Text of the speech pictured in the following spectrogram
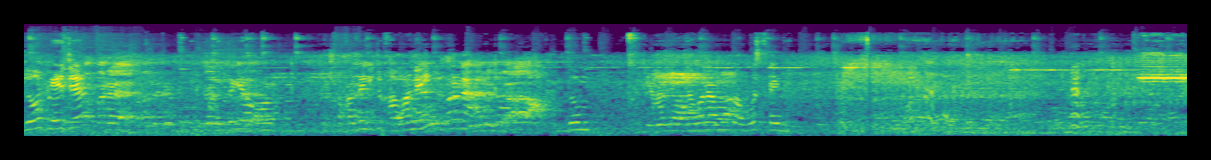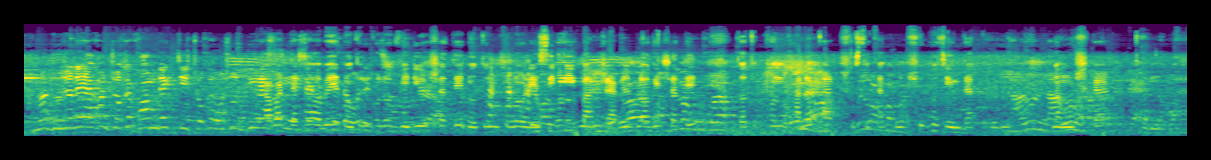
খিদেও পেয়েছে। ওখান থেকে সকাল থেকে কিছু খাওয়া নেই। একদম খাওয়ানোর মতো অবস্থায় নেই। আমরা এখন চোখে কম দেখছি চোখে ওষুধ দিয়ে আবার এসে দেখা হবে নতুন কোনো ভিডিওর সাথে নতুন কোনো রেসিপি বা ট্রাভেল ব্লগের সাথে। ততক্ষণ ভালো থাক সুস্থ থাকুন শুভ চিন্তা করুন। নমস্কার ধন্যবাদ।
